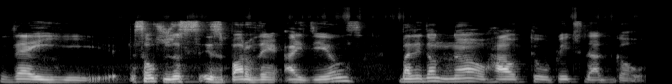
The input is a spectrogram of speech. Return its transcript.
they social justice is part of their ideals, but they don't know how to reach that goal.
